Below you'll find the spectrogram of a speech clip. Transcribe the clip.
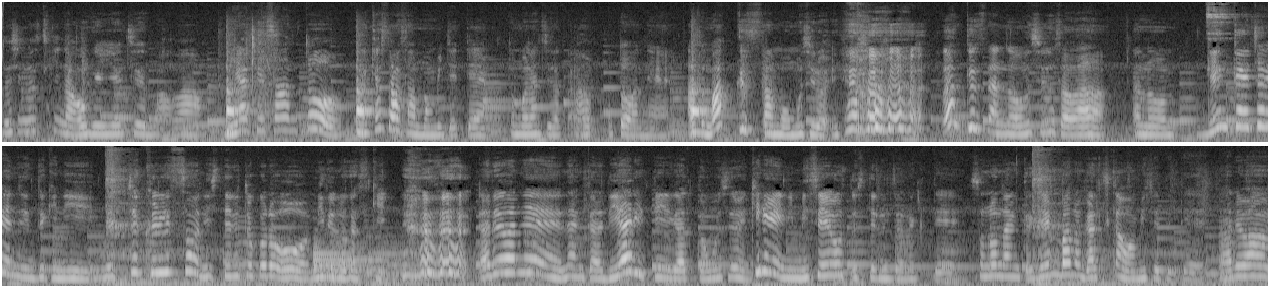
私の好きな大食い YouTuber は三宅さんとキャスターさんも見てて友達だからあとはねあとマックスさんも面白い。マックスさんの面白さはあの限界チャレンジの時にめっちゃ苦しそうにしてるところを見るのが好き。あれはねなんかリアリティがあって面白い綺麗に見せようとしてるんじゃなくてそのなんか現場のガチ感を見せててあれは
